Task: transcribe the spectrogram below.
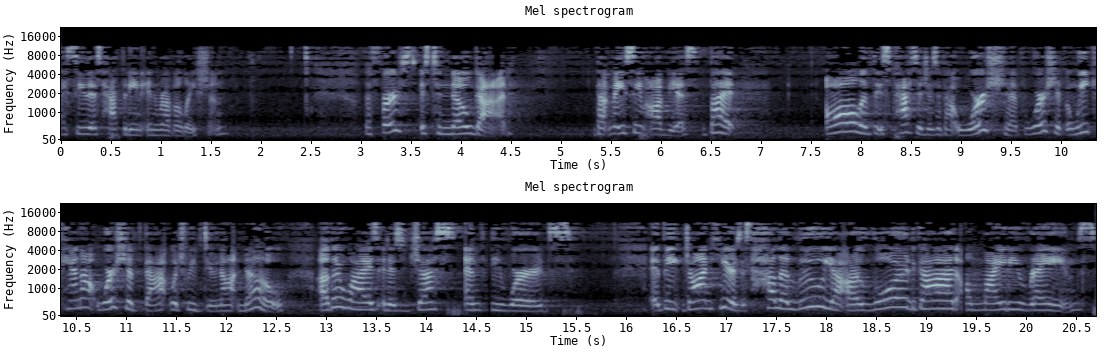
I see this happening in Revelation. The first is to know God. That may seem obvious, but all of these passages about worship, worship, and we cannot worship that which we do not know. Otherwise, it is just empty words. Be, John hears this, hallelujah, our Lord God Almighty reigns.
